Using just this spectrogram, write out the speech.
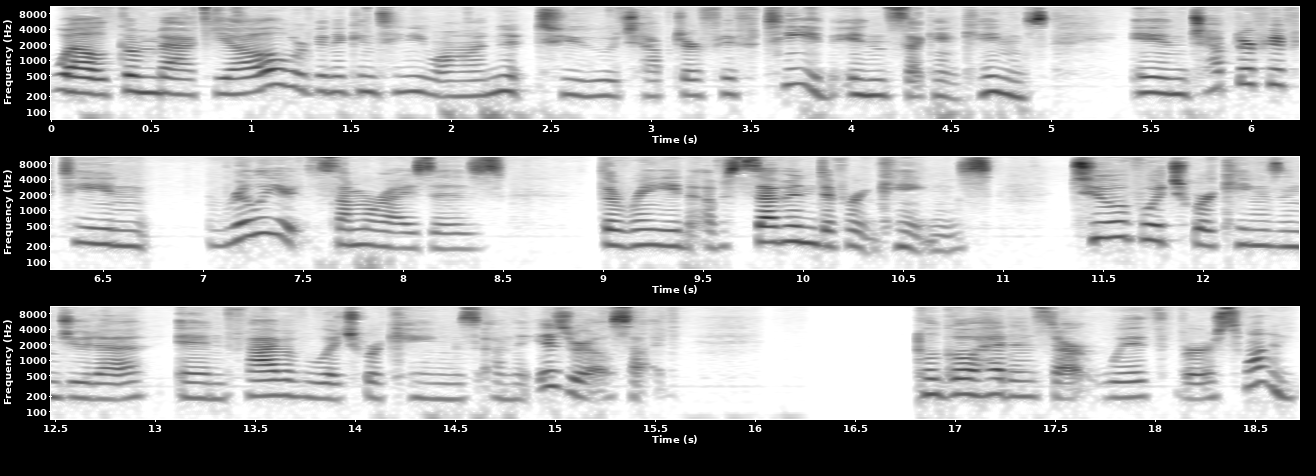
Welcome back, y'all. We're going to continue on to chapter 15 in Second Kings. In chapter 15, really summarizes the reign of seven different kings, two of which were kings in Judah, and five of which were kings on the Israel side. We'll go ahead and start with verse 1.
